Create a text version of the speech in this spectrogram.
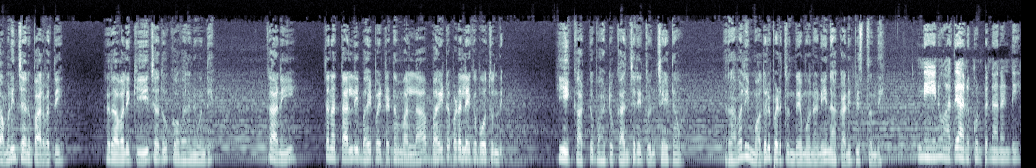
గమనించాను పార్వతి. రవలికి చదువుకోవాలని ఉంది. కాని తన తల్లి భయపెట్టడం వల్ల బయటపడలేకపోతుంది. ఈ కట్టుబాటు కంచెని తుంచేయటం రవలి మొదలు పెడుతుందేమోనని నాకు అనిపిస్తుంది. నేను అదే అనుకుంటున్నానండి.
